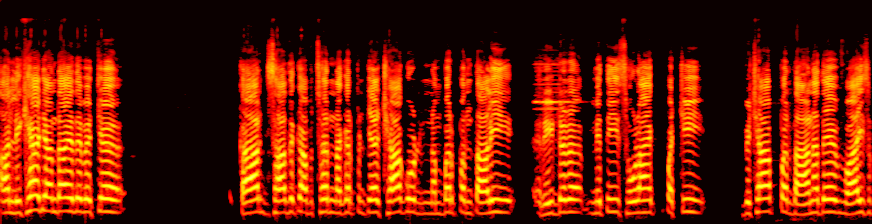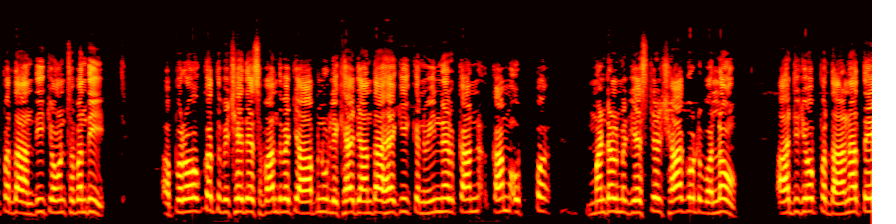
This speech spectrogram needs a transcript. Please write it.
ਆ ਲਿਖਿਆ ਜਾਂਦਾ ਇਹਦੇ ਵਿੱਚ ਕਾਰਜ ਸਾਧਕ ਅਫਸਰ ਨਗਰ ਪੰਚਾਇਤ ਸ਼ਾਹਕੋਟ ਨੰਬਰ 45 ਰੀਡਰ ਮਿਤੀ 16/25 ਵਿਸ਼ਾ ਪ੍ਰਧਾਨ ਅਤੇ ਵਾਈਸ ਪ੍ਰਧਾਨ ਦੀ ਚੋਣ ਸੰਬੰਧੀ ਉਪਰੋਕਤ ਵਿਸ਼ੇ ਦੇ ਸੰਬੰਧ ਵਿੱਚ ਆਪ ਨੂੰ ਲਿਖਿਆ ਜਾਂਦਾ ਹੈ ਕਿ ਕਨਵੀਨਰ ਕਨ- ਕਮ ਉਪ ਮੰਡਲ ਮੈਜਿਸਟਰੇਟ ਸ਼ਾਹਕੋਟ ਵੱਲੋਂ ਅੱਜ ਜੋ ਪ੍ਰਧਾਨ ਅਤੇ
